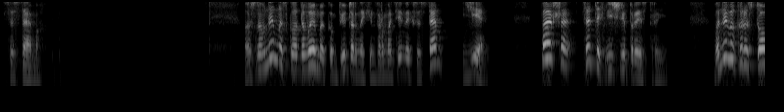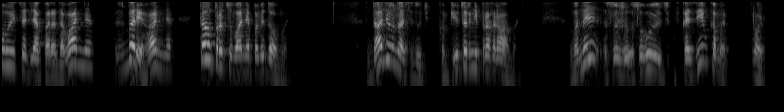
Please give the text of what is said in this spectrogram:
системах. Основними складовими комп'ютерних інформаційних систем є перше це технічні пристрої. Вони використовуються для передавання, зберігання та опрацювання повідомлень. Далі у нас йдуть комп'ютерні програми. Вони слугують вказівками, ой,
